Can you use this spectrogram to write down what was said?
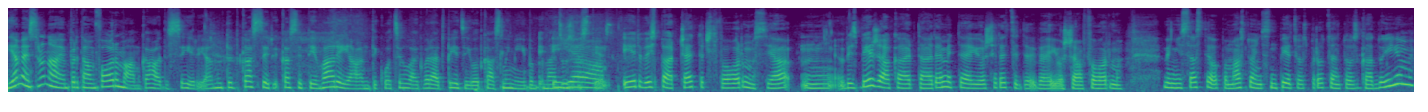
ja mēs runājam par tām formām, kādas ir, ja, nu, tad kas ir, kas ir tie varianti, ko cilvēki varētu piedzīvot, kā slimība mēdz uzvesties? Jā, ir vispār četras formas. Jā. Mm, visbiežākā ir tā remitēšana imitējoša, recidivējošā forma. Viņi sastāvpam 85% gadījumu.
